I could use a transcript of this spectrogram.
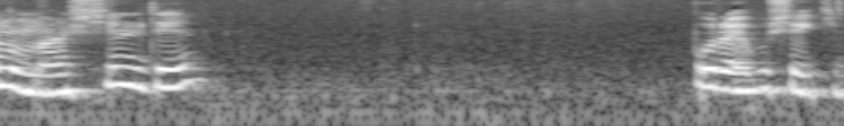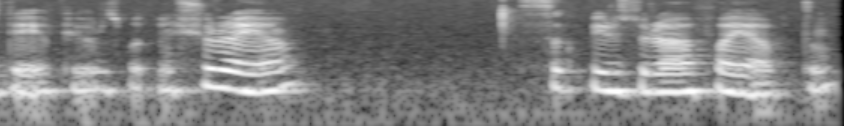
Hanımlar şimdi buraya bu şekilde yapıyoruz. Bakın şuraya sık bir zürafa yaptım.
